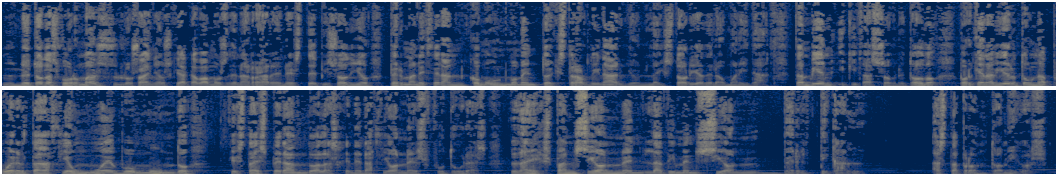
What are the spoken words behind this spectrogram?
De todas formas, los años que acabamos de narrar en este episodio permanecerán como un momento extraordinario en la historia de la humanidad. También, y quizás sobre todo, porque han abierto una puerta hacia un nuevo mundo que está esperando a las generaciones futuras. La expansión en la dimensión vertical. Hasta pronto, amigos.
